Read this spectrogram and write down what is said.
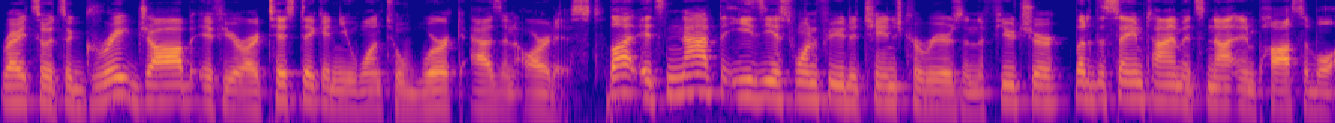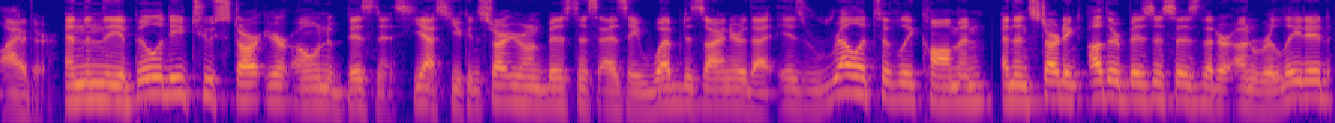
right? So it's a great job if you're artistic and you want to work as an artist. But it's not the easiest one for you to change careers in the future, but at the same time, it's not impossible either. And then the ability to start your own business. Yes, you can start your own business as a web designer that is relatively common. And then starting other businesses that are unrelated,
